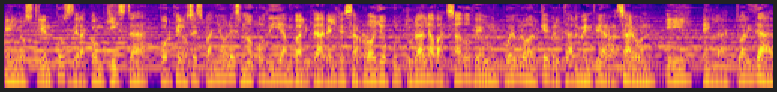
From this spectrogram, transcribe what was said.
en los tiempos de la conquista, porque los españoles no podían validar el desarrollo cultural avanzado de un pueblo al que brutalmente arrasaron, y, en la actualidad,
